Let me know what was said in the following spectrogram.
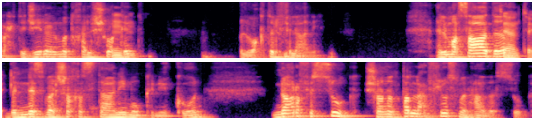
راح تجي له المدخل شو وقت. بالوقت الفلاني المصادر فهمتك. بالنسبة لشخص ثاني ممكن يكون نعرف السوق شلون نطلع فلوس من هذا السوق.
